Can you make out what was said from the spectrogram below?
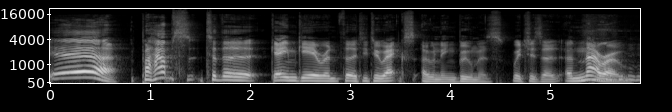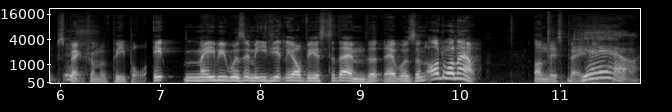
Chaotics. Yeah. Perhaps to the Game Gear and 32X owning boomers, which is a, a narrow spectrum of people, it maybe was immediately obvious to them that there was an odd one out on this page. Yeah.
